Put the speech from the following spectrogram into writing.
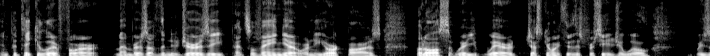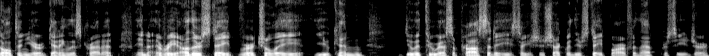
in particular for members of the New Jersey, Pennsylvania, or New York bars, but also where you, where just going through this procedure will result in your getting this credit. In every other state, virtually, you can do it through reciprocity. So you should check with your state bar for that procedure.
